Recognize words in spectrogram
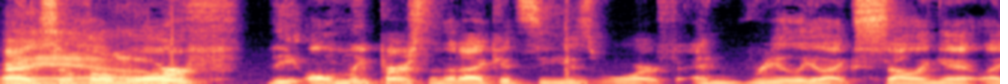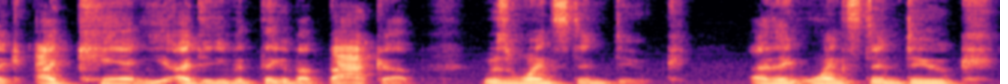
All right, so for Yeah. Worf, the only person that I could see is Worf and really like selling it. Like I can't, I didn't even think of a backup. Was Winston Duke? I think Winston Duke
